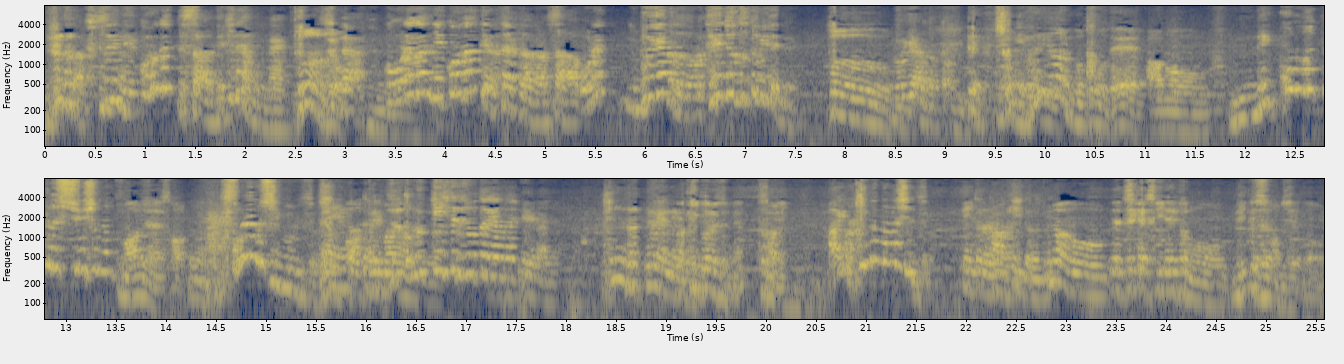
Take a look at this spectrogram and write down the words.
だから普通に寝っ転がってさできないもんね。そうなんですよ。だから俺が寝っ転がってやるタイプだからさ俺 VR だと俺天井ずっと見てんだよそうそうそう VR だとで、しかも VR の方で、あの、寝っ転がってるシチュエーションのやつもあるじゃないですか。それもしんどいですよね。やっぱ当たり前ずっと腹筋してる状態でやらないといけないまあ筋トレですよね。つまり。あ、今筋トレの話ですよ。筋トレのあ聞いたこと今あの、ね、ツイキャス聞いてる人もびっくりするかもしれないけど、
